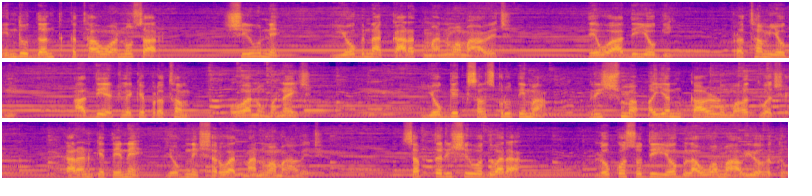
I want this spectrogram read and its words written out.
હિન્દુ દંતકથાઓ અનુસાર શિવને યોગના કારક માનવામાં આવે છે. તેઓ આદિયોગી, પ્રથમ યોગી, આદિ એટલે કે પ્રથમ હોવાનું મનાય છે. યોગિક સંસ્કૃતિમાં ગ્રીષ્મ અયન કાળનું મહત્વ છે, કારણ કે તેને યોગની શરૂઆત માનવામાં આવે છે. સપ્ત ઋષિઓ દ્વારા લોકો સુધી યોગ લાવવામાં આવ્યો હતો.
